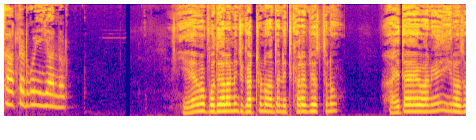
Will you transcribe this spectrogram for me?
చాక్లెట్ కూడా ఇయ్య అన్నాడు. ఏమో పొద్దుగాల నుంచి గట్టును అంతా నెత్తి ఖరాబ్ చేస్తున్నావు. అయితే కానీ ఈరోజు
